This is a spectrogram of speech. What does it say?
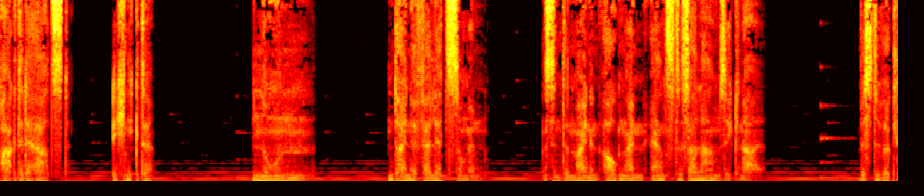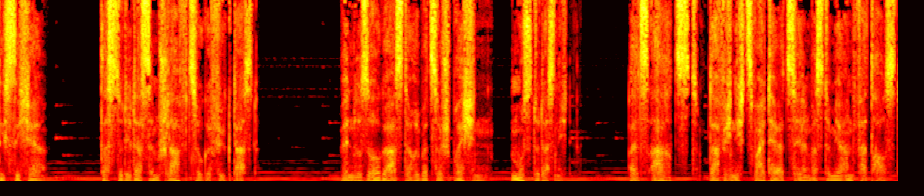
fragte der Arzt. Ich nickte. Nun, deine Verletzungen sind in meinen Augen ein ernstes Alarmsignal. Bist du wirklich sicher, dass du dir das im Schlaf zugefügt hast? Wenn du Sorge hast, darüber zu sprechen, musst du das nicht. Als Arzt darf ich nichts weiter erzählen, was du mir anvertraust.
